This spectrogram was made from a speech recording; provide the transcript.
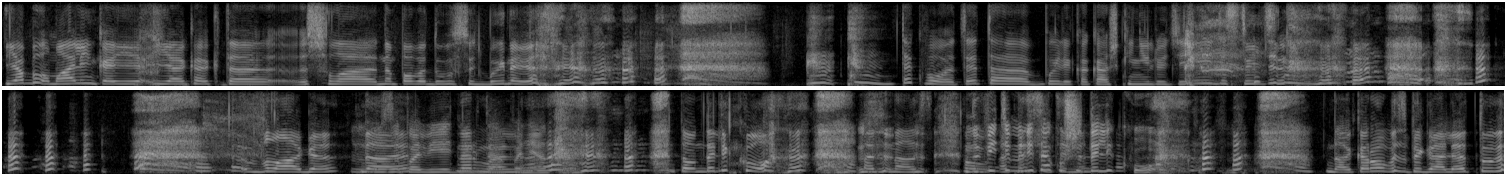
я была маленькая, и я как-то шла на поводу судьбы, наверное. Так вот, это были какашки не людей, действительно. Благо, Ну, да. заповедник, да, понятно. Но он далеко от нас. Ну, видимо, не так уж и далеко. Да, коровы сбегали оттуда,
